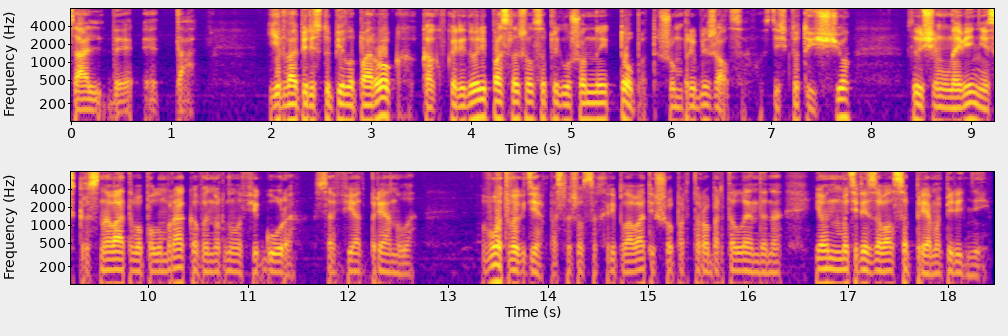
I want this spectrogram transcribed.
саль де эта». Едва переступила порог, как в коридоре послышался приглушенный топот. Шум приближался. «Здесь кто-то еще?» В следующее мгновение из красноватого полумрака вынурнула фигура. София отпрянула. «Вот вы где!» — послышался хрипловатый шепот Роберта Лэндона, и он материализовался прямо перед ней.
